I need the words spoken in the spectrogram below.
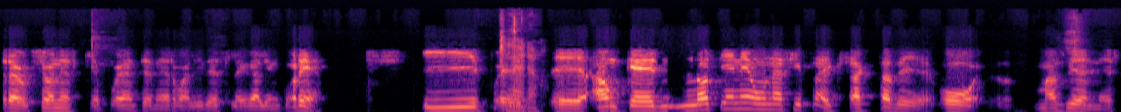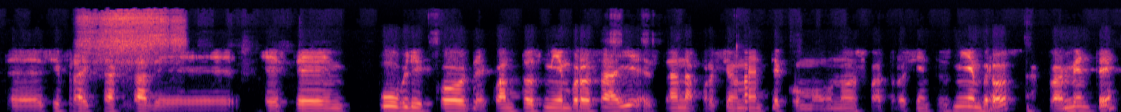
traducciones que puedan tener validez legal en Corea. Y pues, eh, aunque no tiene una cifra exacta de, o más bien, este, cifra exacta de este público, de cuántos miembros hay, están aproximadamente como unos 400 miembros actualmente.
